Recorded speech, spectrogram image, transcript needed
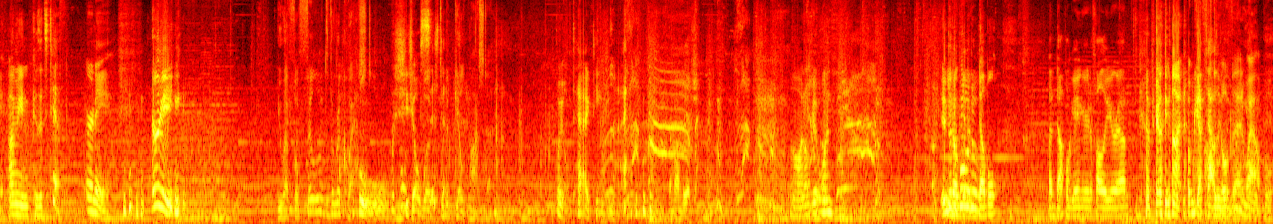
Tiffany? I mean, because it's Tiff. Ernie. Ernie. You have fulfilled the request. Ooh, Report she's your your sister. to the guildmaster. We're gonna tag team tonight. Come on, bitch. oh, I don't get one. Into You the don't get portal. a double, a doppelganger to follow you around. Apparently not. We got a thousand gold for that. Wow. report,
